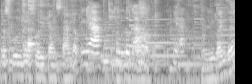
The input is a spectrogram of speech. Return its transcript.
Put the stool there so you can stand up. Yeah, you can look Uh, up. Yeah. he went there.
